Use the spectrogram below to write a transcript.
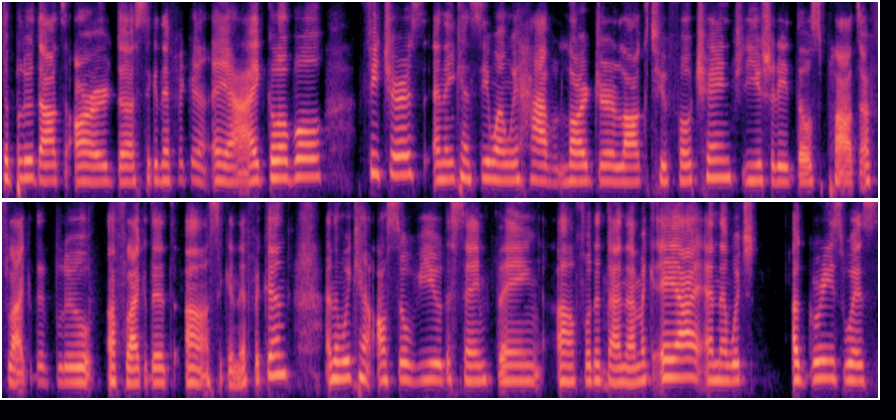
the blue dots are the significant AI global features. And then you can see when we have larger log2fold change, usually those plots are flagged blue, are flagged uh, significant. And then we can also view the same thing uh, for the dynamic AI, and then which agrees with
